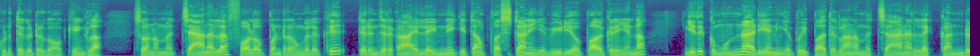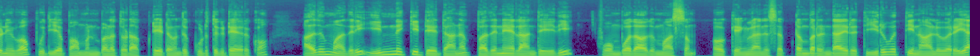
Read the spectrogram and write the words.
கொடுத்துக்கிட்டு இருக்கோம் ஓகேங்களா ஸோ நம்ம சேனலை ஃபாலோ பண்ணுறவங்களுக்கு தெரிஞ்சிருக்கலாம். இல்லை இன்றைக்கி தான் ஃபஸ்ட்டாக நீங்கள் வீடியோ பார்க்குறீங்கன்னா இதுக்கு முன்னாடியே நீங்கள் போய் பார்த்துக்கலாம். நம்ம சேனலில் கண்டினியூவாக புதிய பாம்பன் பாலத்தோட அப்டேட்டை வந்து கொடுத்துக்கிட்டே இருக்கோம். அது மாதிரி இன்னைக்கு டேட்டான பதினேழாம் தேதி ஒம்போதாவது மாதம் ஓகேங்களா இந்த செப்டம்பர் ரெண்டாயிரத்தி இருபத்தி நாலு வரைய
